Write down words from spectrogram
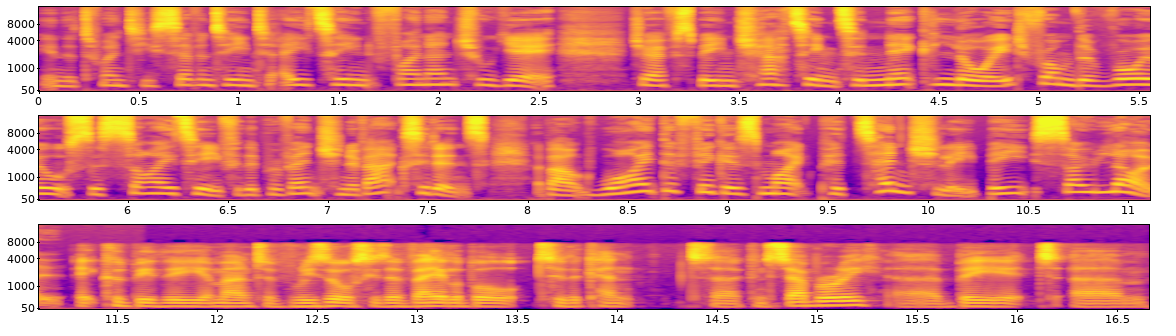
in the 2017 to 18 financial year. Jeff's been chatting to Nick Lloyd from the Royal Society for the Prevention of Accidents about why the figures might potentially be so low. It could be the amount of resources available to the Kent uh, constabulary, uh, be it um,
